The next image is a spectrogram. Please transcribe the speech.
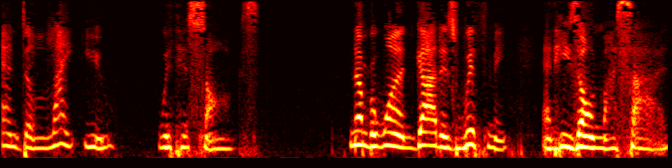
and delight you with his songs." Number 1, God is with me and he's on my side.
